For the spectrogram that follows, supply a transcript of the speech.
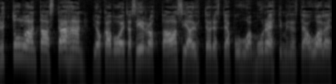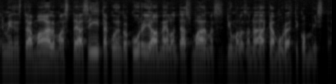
Nyt tullaan taas tähän, joka voitaisiin irrottaa asiayhteydestä ja puhua murehtimisesta ja huolehtimisesta ja maailmasta ja siitä, kuinka kurjaa meillä on tässä maailmassa, Jumala sanoo, älkää murehtiko mistä.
